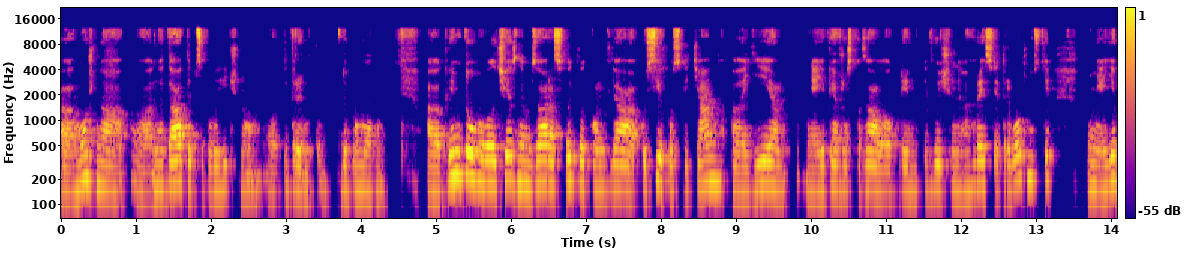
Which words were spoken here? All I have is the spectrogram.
е, можна е, надати психологічну е, підтримку, допомогу. Крім того, величезним зараз викликом для усіх освітян є, як я вже сказала, окрім підвищеної агресії тривожності, є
